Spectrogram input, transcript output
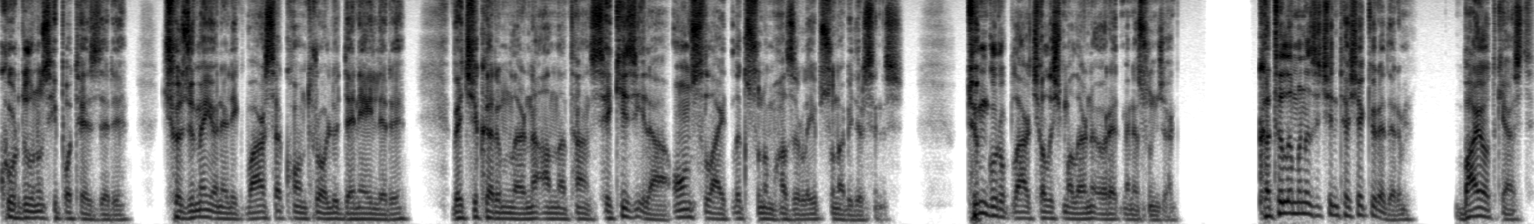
kurduğunuz hipotezleri, çözüme yönelik varsa kontrollü deneyleri ve çıkarımlarını anlatan 8 ila 10 slaytlık sunum hazırlayıp sunabilirsiniz. Tüm gruplar çalışmalarını öğretmene sunacak. Katılımınız için teşekkür ederim. Biotcast,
